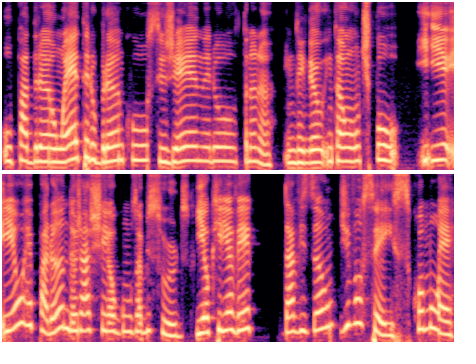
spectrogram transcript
o padrão hétero, branco, cisgênero, tananã, entendeu? Então, tipo. E, e eu reparando, eu já achei alguns absurdos. E eu queria ver da visão de vocês, como é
